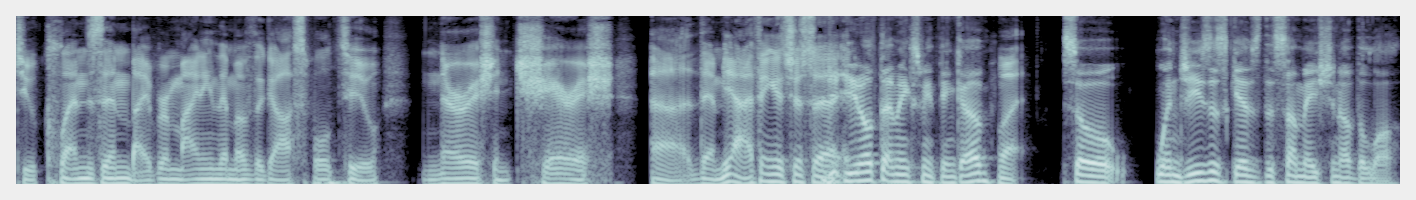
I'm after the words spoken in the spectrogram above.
to cleanse them by reminding them of the gospel, to nourish and cherish uh, them. Yeah, I think it's just a you know what that makes me think of? what So when Jesus gives the summation of the law,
